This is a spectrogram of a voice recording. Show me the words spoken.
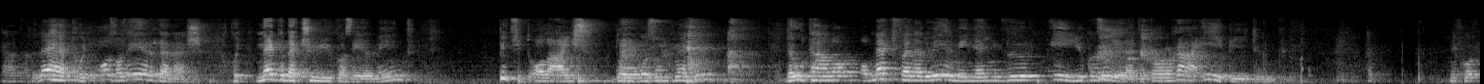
Tehát lehet, hogy az az érdemes, hogy megbecsüljük az élményt, picit alá is dolgozunk neki, de utána a megfelelő élményeinkből éljük az életet, arra ráépítünk. Mikor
